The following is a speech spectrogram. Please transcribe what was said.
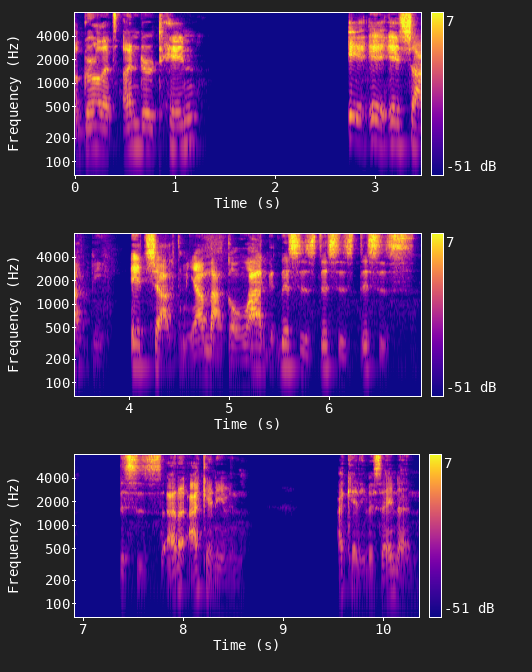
a girl that's under 10, it, it, it shocked me. It shocked me. I'm not gonna lie. This is this is this is this is I, don't, I can't even I can't even say nothing.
